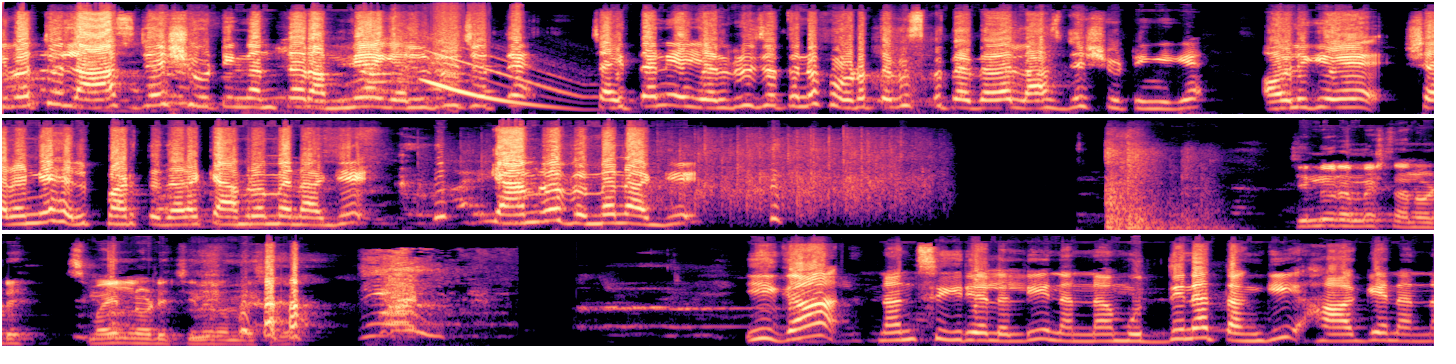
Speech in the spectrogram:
ಇವತ್ತು ಲಾಸ್ಟ್ ಡೇ ಶೂಟಿಂಗ್ ಅಂತ ರಮ್ಯಾ ಎಲ್ರ ಜೊತೆ ಚೈತನ್ಯ ಎಲ್ರ ಜೊತೆನೂ ಫೋಟೋ ತೆಗಿಸ್ಕೊತಾ ಇದ್ದಾರೆ ಲಾಸ್ಟ್ ಡೇ ಶೂಟಿಂಗ್ಗೆ. ಅವಳಿಗೆ ಶರಣ್ಯ ಹೆಲ್ಪ್ ಮಾಡ್ತಾ ಇದ್ದಾರೆ ಕ್ಯಾಮ್ರಾಮನ್ ಆಗಿ ಕ್ಯಾಮ್ರಾ ವಿಮೆನ್ ಆಗಿ. ಚಿನ್ನು ರಮೇಶ್ ನಾ ನೋಡಿ ಸ್ಮೈಲ್ ನೋಡಿ ಚಿನ್ನು ರಮೇಶ್ ಈಗ ನನ್ನ ಸೀರಿಯಲ್ ಅಲ್ಲಿ ನನ್ನ ಮುದ್ದಿನ ತಂಗಿ ಹಾಗೆ ನನ್ನ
